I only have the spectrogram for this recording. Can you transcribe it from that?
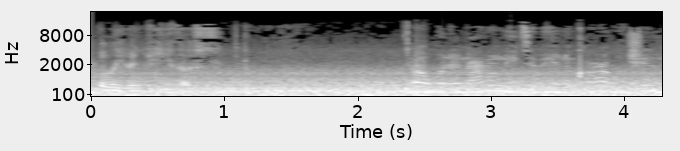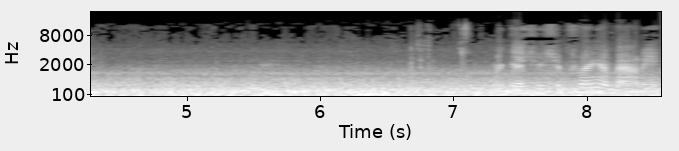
don't believe in Jesus. Oh, well then I don't need to be in a car with you. I guess you should pray about it.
